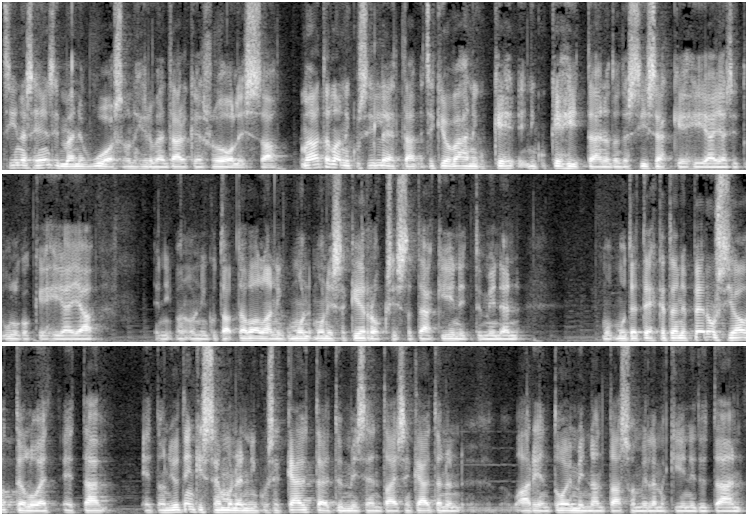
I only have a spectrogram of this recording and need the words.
siinä se ensimmäinen vuosi on hirveän tärkeässä roolissa. Me ajatellaan niin kuin silleen, että, että sekin on vähän niin kuin, ke, niin kuin kehittää noita sisäkehiä ja sitten ulkokehiä ja, ja on, on niin kuin ta, tavallaan niin kuin monissa kerroksissa tämä kiinnittyminen. Mutta mut ehkä tämmöinen perusjaottelu, että, että, että on jotenkin semmoinen niin se käyttäytymisen tai sen käytännön arjen toiminnan taso, millä me kiinnitytään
